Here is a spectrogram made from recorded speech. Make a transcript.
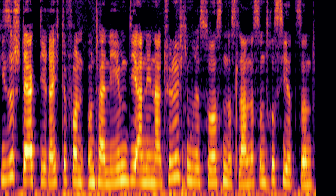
Diese stärkt die Rechte von Unternehmen, die an den natürlichen Ressourcen des Landes interessiert sind.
